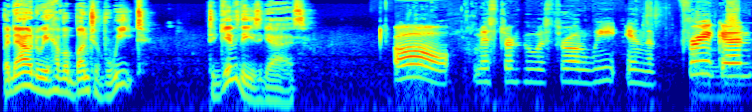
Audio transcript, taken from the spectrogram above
But now, do we have a bunch of wheat? to give these guys. Oh, Mister who was throwing wheat in the freaking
